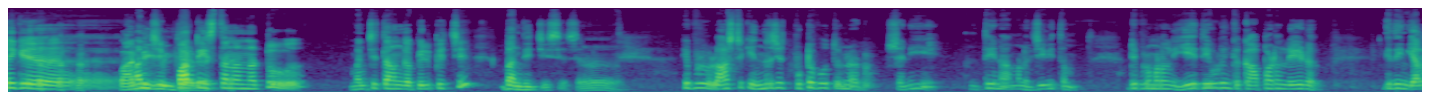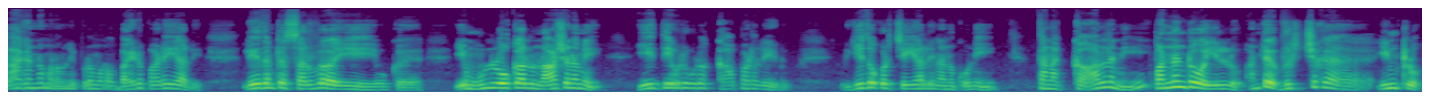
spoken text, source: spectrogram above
మీకు మంచి. పార్టీ ఇస్తానన్నట్టు మంచితనంగా పిలిపించి బంధించేసేసాడు ఆ, ఇప్పుడు లాస్ట్కి ఇంద్రజిత్ పుట్టబోతున్నాడు. శని అంతేనా మన జీవితం? అంటే ఇప్పుడు మనల్ని ఏ దేవుడు ఇంకా కాపాడలేడు. ఇంక దీన్ని ఎలాగన్నా మనల్ని ఇప్పుడు మనం బయట పడేయాలి. లేదంటే సర్వ ఈ ఒక ఈ ముల్లోకాలు నాశనమే. ఏ దేవుడు కూడా కాపాడలేడు. ఏదో ఒకటి చేయాలి అని అనుకొని తన కాళ్ళని పన్నెండో ఇల్లు అంటే వృక్షక ఇంట్లో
